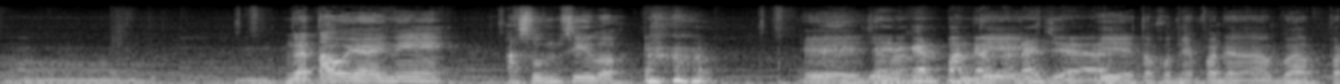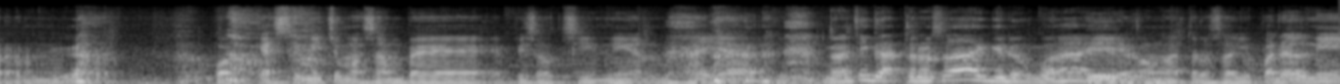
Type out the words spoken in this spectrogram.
Oh. Hmm. nggak tahu ya ini asumsi loh eh Ya, ini kan pandangan nanti- aja. iya takutnya pada baper ntar podcast ini cuma sampai episode sini kan bahaya gitu. Nanti gak terus lagi dong bahaya. iya dong. kalau nggak terus lagi padahal ini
